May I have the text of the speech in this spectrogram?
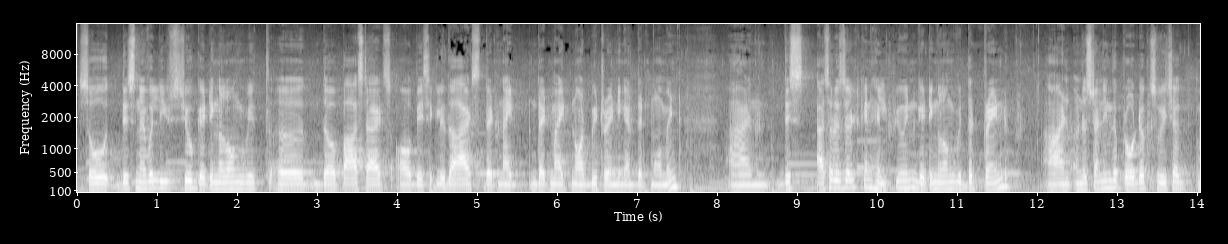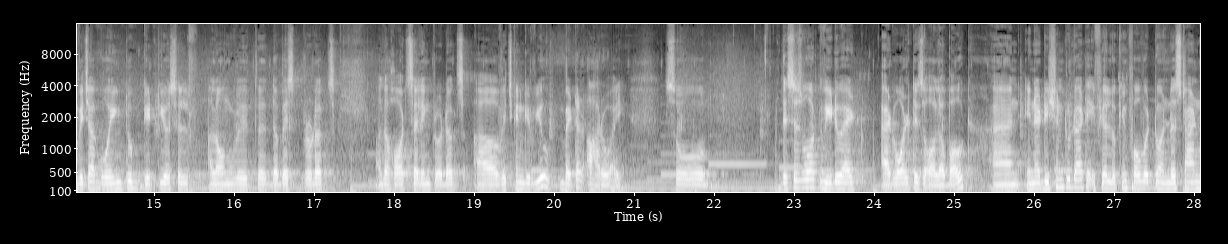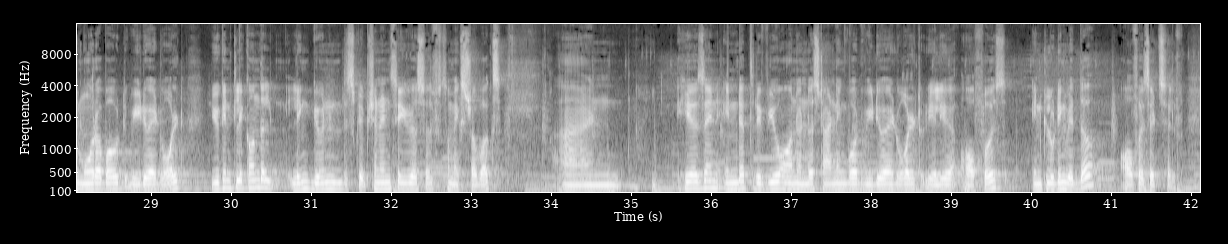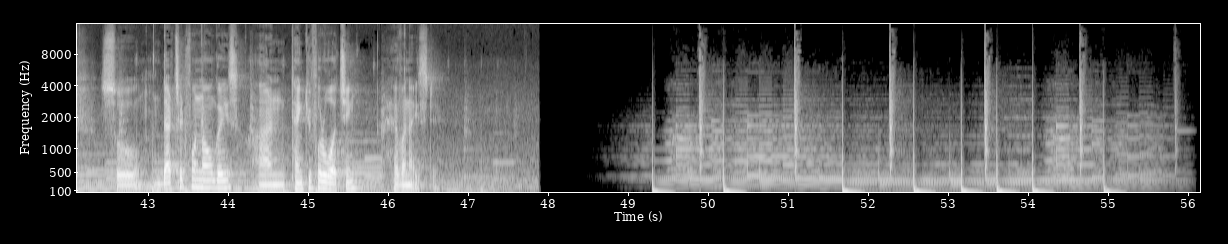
so this never leaves you getting along with uh, the past ads or basically the ads that might that might not be trending at that moment. And this as a result can help you in getting along with the trend and understanding the products which are which are going to get yourself along with uh, the best products or the hot selling products uh, which can give you better ROI so this is what video ad, ad vault is all about and in addition to that if you're looking forward to understand more about video ad vault you can click on the link given in the description and save yourself some extra bucks. And here's an in-depth review on understanding what video ad vault really offers including with the offers itself. So that's it for now guys. And thank you for watching. Have a nice day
